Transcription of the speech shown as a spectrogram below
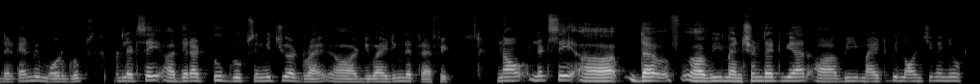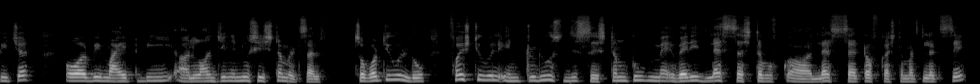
There can be more groups but let's say uh, there are two groups in which you are uh, dividing the traffic. Now let's say uh, the uh, we mentioned that we are uh, we might be launching a new feature or we might be uh, launching a new system itself so what you will do first you will introduce this system to very less set of uh, less set of customers. Let's say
